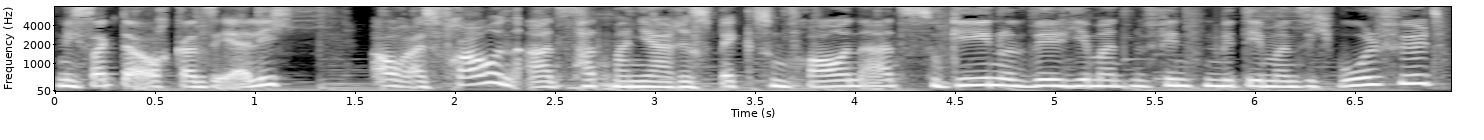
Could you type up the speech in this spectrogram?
Und ich sage da auch ganz ehrlich, auch als Frauenarzt hat man ja Respekt zum Frauenarzt zu gehen und will jemanden finden, mit dem man sich wohlfühlt.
